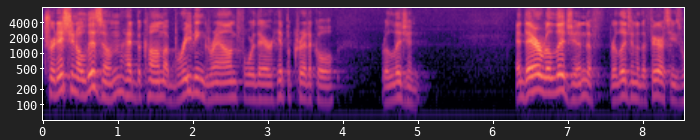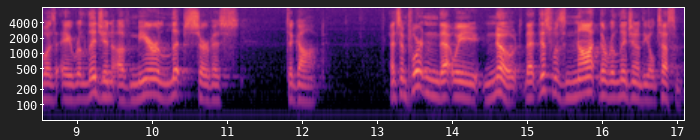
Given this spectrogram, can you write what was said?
traditionalism had become a breeding ground for their hypocritical religion. And their religion, the religion of the Pharisees, was a religion of mere lip service to God. It's important that we note that this was not the religion of the Old Testament.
